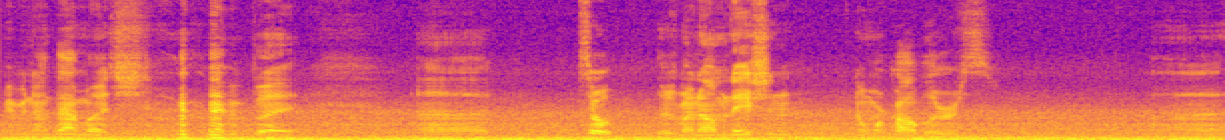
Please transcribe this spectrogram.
Maybe not that much, but uh, so there's my nomination. No more cobblers. Uh,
